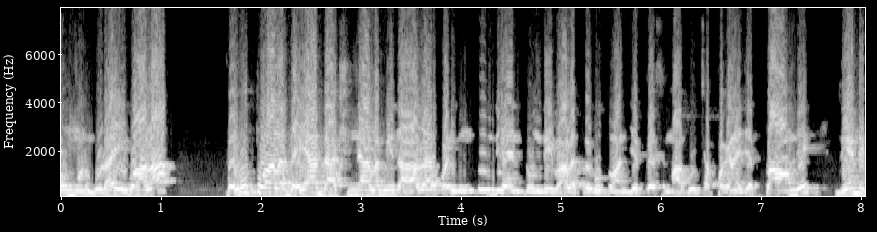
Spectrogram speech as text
సొమ్మును కూడా ఇవాళ ప్రభుత్వాల దయా దాక్షిణ్యాల మీద ఆధారపడి ఉంటుంది అంటుంది వాళ్ళ ప్రభుత్వం అని చెప్పేసి మాకు చెప్పగానే చెప్తా ఉంది. దీన్ని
